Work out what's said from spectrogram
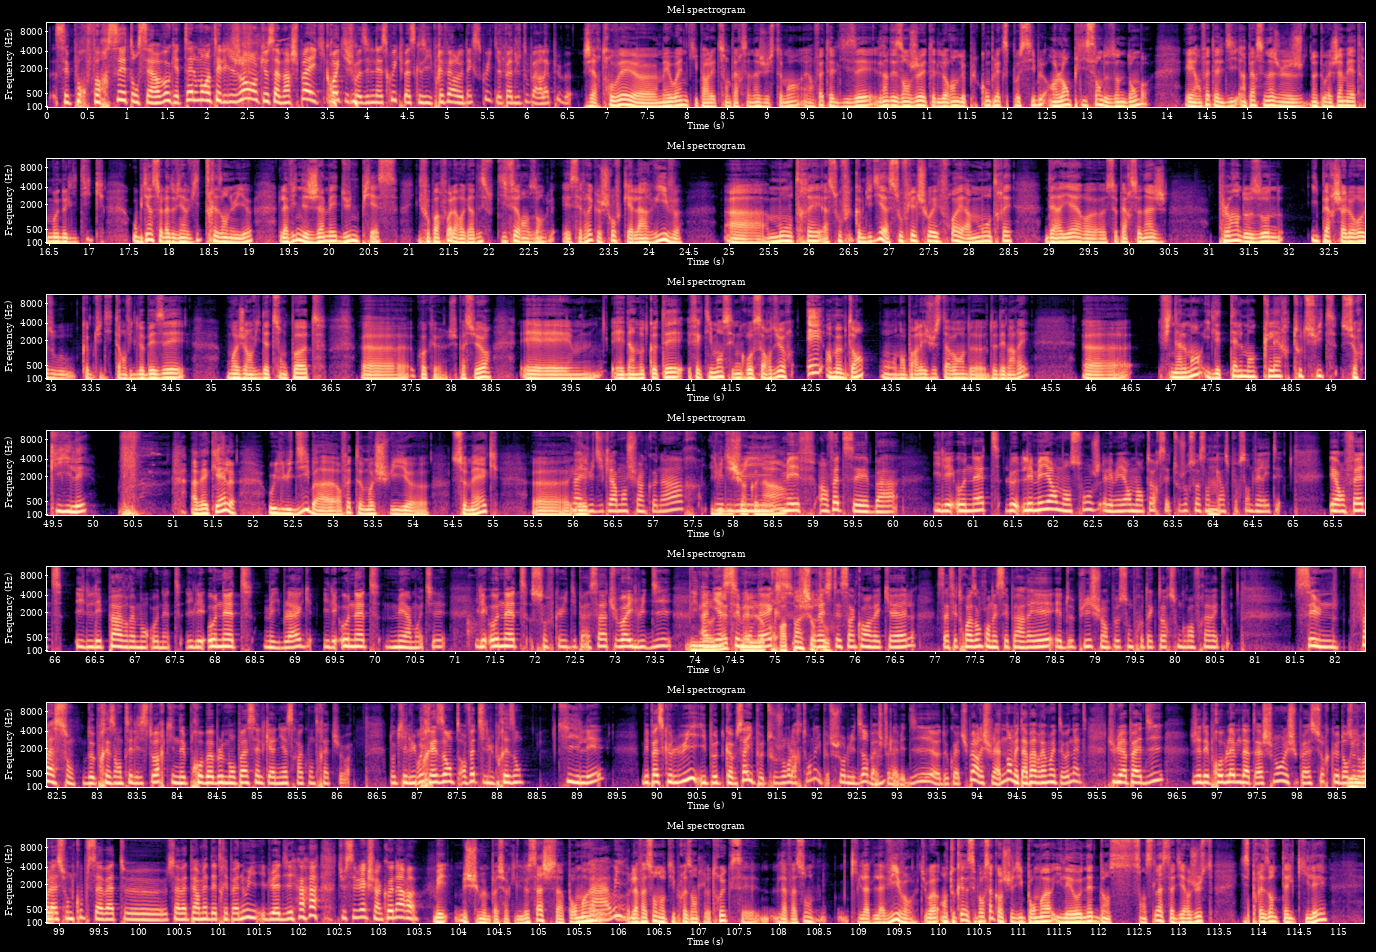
c'est pour forcer ton cerveau qui est tellement intelligent que ça marche pas et qui croit qu'il choisit le Nesquik parce qu'il préfère le Nesquik et pas du tout par la pub. J'ai retrouvé euh, Maywen qui parlait de son personnage justement et en fait elle disait l'un des enjeux était de le rendre le plus complexe possible en l'emplissant de zones d'ombre et en fait elle dit un personnage ne, ne doit jamais être monolithique ou bien cela devient vite très ennuyeux. La vie n'est jamais d'une pièce. Il faut parfois la regarder sous différents angles et c'est vrai que je trouve qu'elle arrive à montrer, à souffler, comme tu dis, à souffler le chaud et froid et à montrer derrière euh, ce personnage plein de zones hyper chaleureuses où, comme tu dis, tu as envie de le baiser. Moi, j'ai envie d'être son pote, euh, quoique je suis pas sûr. Et, d'un autre côté, effectivement, c'est une grosse ordure. Et en même temps, on en parlait juste avant de, de démarrer. Euh, finalement, il est tellement clair tout de suite sur qui il est. avec elle, où il lui dit, bah, en fait, moi, je suis euh, ce mec. Euh, Bah, il lui dit clairement je suis un connard. Il lui dit, je suis un connard. Mais en fait c'est bah il est honnête. Le- les meilleurs mensonges et les meilleurs menteurs c'est toujours 75% de vérité. Et en fait il n'est pas vraiment honnête. Il est honnête mais il blague. Il est honnête mais à moitié. Il est honnête sauf qu'il dit pas ça. Tu vois il lui dit il Agnès c'est mon ex. pas je suis restée 5 ans avec elle. Ça fait 3 ans qu'on est séparés et depuis je suis un peu son protecteur, son grand frère et tout. C'est une façon de présenter l'histoire qui n'est probablement pas celle qu'Agnès raconterait, tu vois. Donc il lui Oui. présente, en fait, il lui présente qui il est, mais parce que lui, il peut comme ça, il peut toujours la retourner, il peut toujours lui dire, bah je te l'avais dit, euh, de quoi tu parles. Et je suis là, non, mais t'as pas vraiment été honnête. Tu lui as pas dit, j'ai des problèmes d'attachement et je suis pas sûre que dans Oui, une mais- relation de couple ça va te, ça va te permettre d'être épanoui. Il lui a dit, haha, tu sais bien que je suis un connard. Mais, mais je suis même pas sûr qu'il le sache, ça. Pour moi, Bah oui. la façon dont il présente le truc, c'est la façon qu'il a de la vivre, tu vois. En tout cas, c'est pour ça quand je te dis, pour moi, il est honnête dans ce sens-là, c'est-à-dire juste, il se présente tel qu'il est.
